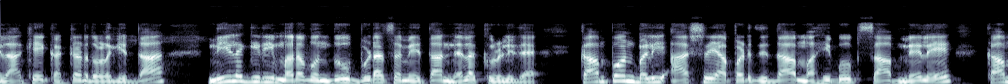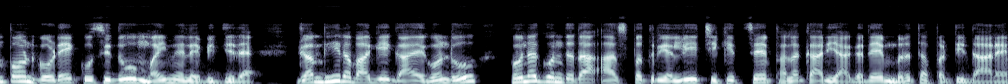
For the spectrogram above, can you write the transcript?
ಇಲಾಖೆ ಕಟ್ಟಡದೊಳಗಿದ್ದ ನೀಲಗಿರಿ ಮರವೊಂದು ಬುಡ ಸಮೇತ ನೆಲಕ್ಕುರುಳಿದೆ. ಕಾಂಪೌಂಡ್ ಬಳಿ ಆಶ್ರಯ ಪಡೆದಿದ್ದ ಮಹಿಬೂಬ್ ಸಾಬ್ ಮೇಲೆ ಕಾಂಪೌಂಡ್ ಗೋಡೆ ಕುಸಿದು ಮೈಮೇಲೆ ಬಿದ್ದಿದೆ. ಗಂಭೀರವಾಗಿ ಗಾಯಗೊಂಡು ಹುನಗುಂದದ ಆಸ್ಪತ್ರೆಯಲ್ಲಿ ಚಿಕಿತ್ಸೆ ಫಲಕಾರಿಯಾಗದೆ ಮೃತಪಟ್ಟಿದ್ದಾರೆ.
